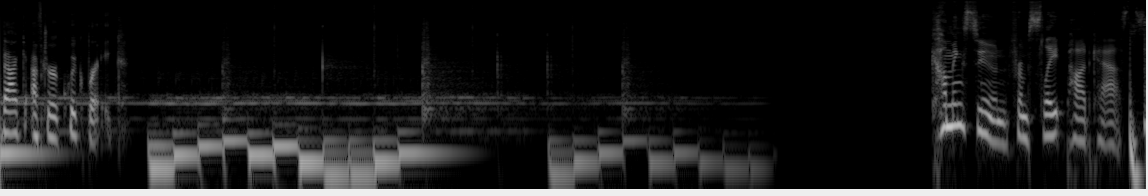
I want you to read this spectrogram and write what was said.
Back after a quick break. Coming soon from Slate Podcasts.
